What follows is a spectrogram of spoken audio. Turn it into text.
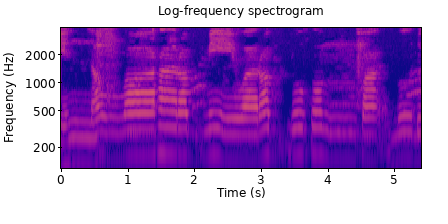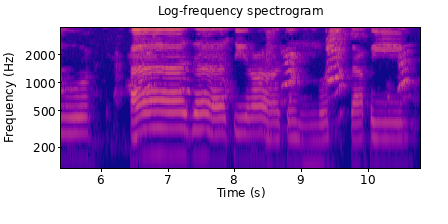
إن الله ربي وربكم فاعبدوه. هذا صراط مستقيم.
